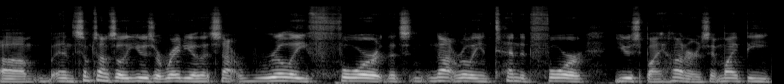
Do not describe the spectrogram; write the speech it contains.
Um, and sometimes they'll use a radio that's not really for that's not really intended for use by hunters. It might be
